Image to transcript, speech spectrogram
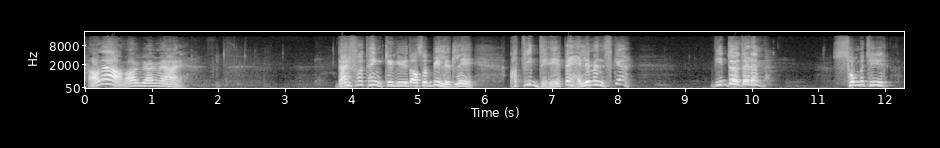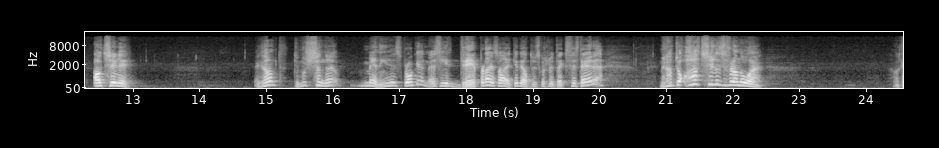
Ja, ja, da er vi med her. Derfor tenker Gud altså billedlig at vi dreper heller mennesket. Vi døder dem. Som betyr atskiller. Ikke sant? Du må skjønne meningen i språket. Når jeg sier 'dreper deg', så er det ikke det at du skal slutte å eksistere, men at du atskilles fra noe. Ok?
